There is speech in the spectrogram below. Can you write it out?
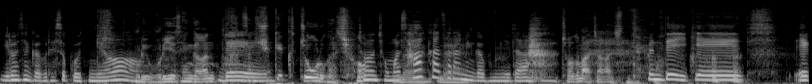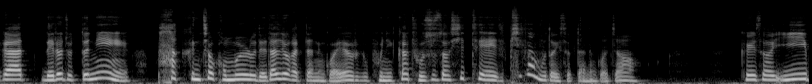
이런 생각을 했었거든요. 우리 우리 생각은 네. 항상 쉽게 그쪽으로 가죠. 저는 정말 네, 사악한 네. 사람인가 봅니다. 저도 마찬가지인데. 근데 이게 애가 내려줬더니 막 근처 건물로 내달려 갔다는 거예요. 그리고 보니까 조수석 시트에 피가 묻어 있었다는 거죠. 그래서 이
